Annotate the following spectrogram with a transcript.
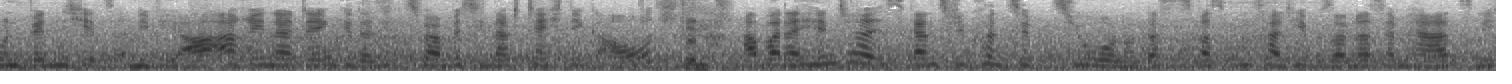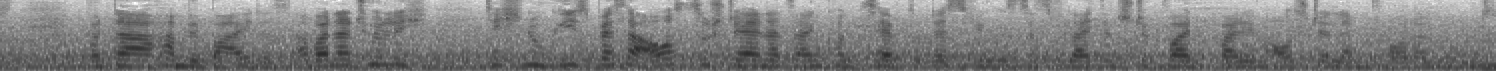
Und wenn ich jetzt an die VR-Arena denke, da sieht es zwar ein bisschen nach Technik aus, Stimmt. aber dahinter ist ganz viel Konzeption und das ist, was uns halt hier besonders am Herzen liegt. Von da haben wir beides. Aber natürlich, Technologie ist besser auszustellen als ein Konzept und deswegen ist das vielleicht ein Stück weit bei dem Aussteller im Vordergrund.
